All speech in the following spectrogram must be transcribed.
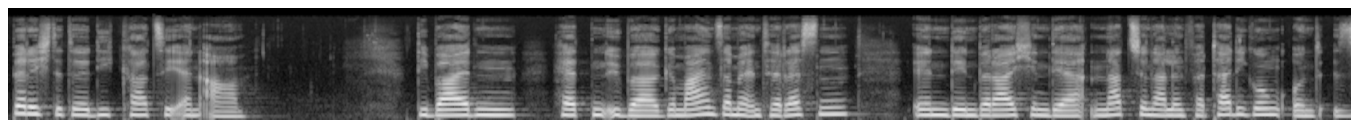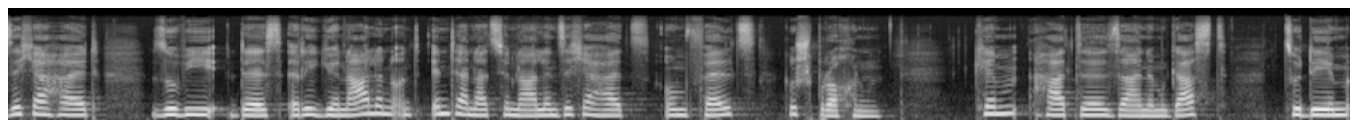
berichtete die KCNA. Die beiden hätten über gemeinsame Interessen in den Bereichen der nationalen Verteidigung und Sicherheit sowie des regionalen und internationalen Sicherheitsumfelds gesprochen. Kim hatte seinem Gast zudem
